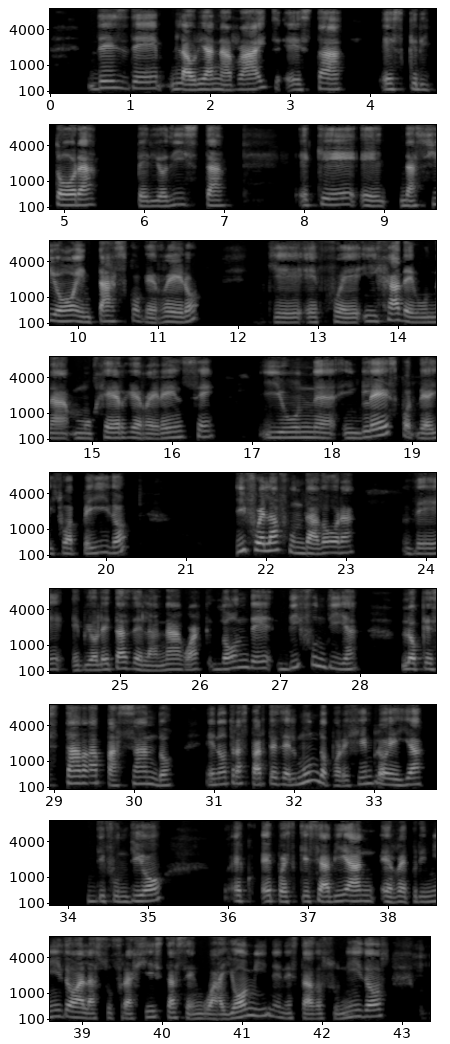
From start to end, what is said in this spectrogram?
desde Laureana Wright, esta escritora, periodista, eh, que eh, nació en Tasco Guerrero, que fue hija de una mujer guerrerense y un inglés, por de ahí su apellido, y fue la fundadora de Violetas de la Náhuac, donde difundía lo que estaba pasando en otras partes del mundo. Por ejemplo, ella difundió eh, eh, pues que se habían eh, reprimido a las sufragistas en Wyoming, en Estados Unidos,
